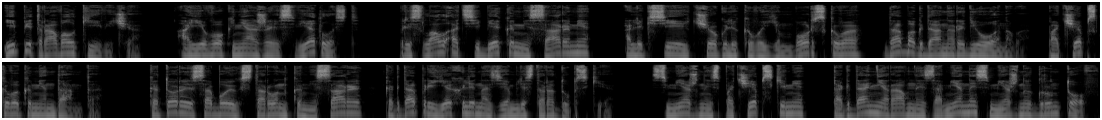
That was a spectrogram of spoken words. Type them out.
и Петра Волкевича, а его княжая светлость прислал от себе комиссарами Алексея Чогликова-Ямборского да Богдана Родионова, почепского коменданта, которые с обоих сторон комиссары, когда приехали на земли Стародубские, смежные с почепскими, тогда неравной заменой смежных грунтов,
